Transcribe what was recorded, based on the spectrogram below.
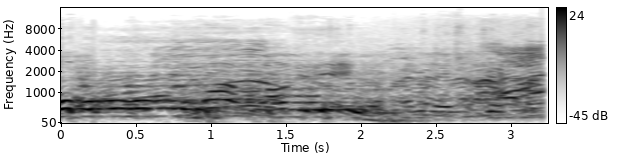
โอ้โหว่าเราเนี่ย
